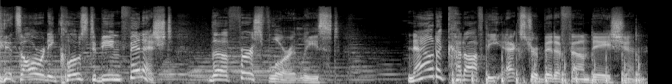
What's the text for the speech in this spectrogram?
it's already close to being finished. The first floor, at least. Now to cut off the extra bit of foundation.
